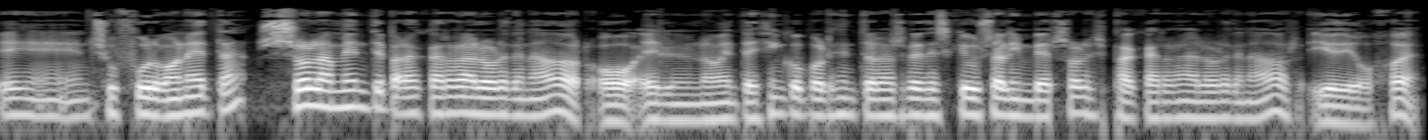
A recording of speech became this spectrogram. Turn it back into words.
en su furgoneta solamente para cargar el ordenador, o el 95% de las veces que usa el inversor es para cargar el ordenador. Y yo digo, joder,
